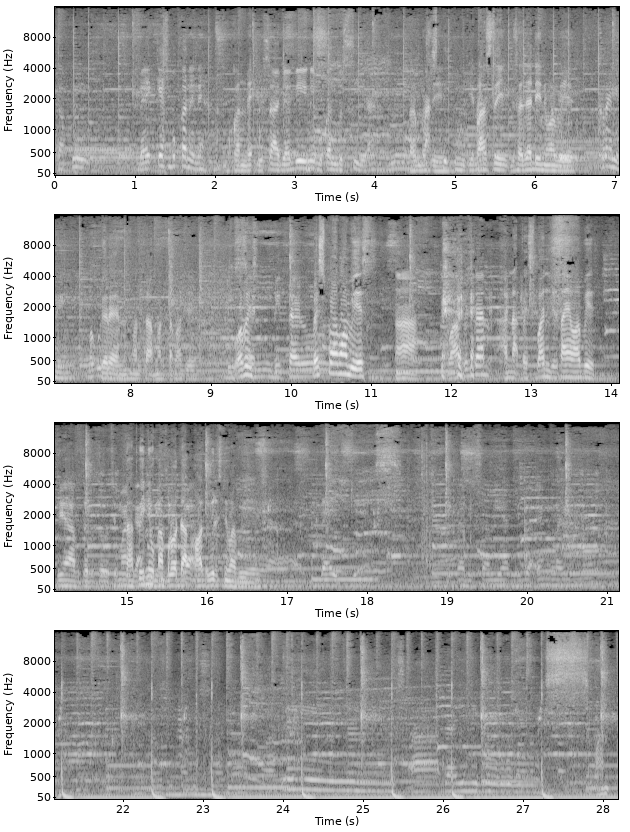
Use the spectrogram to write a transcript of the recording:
Tapi diecast bukan ini? Bukan dek. Bisa jadi ini bukan besi ya. Ini Bukan besi. plastik mungkin. ya. Plastik bisa jadi Bang Apis. Keren nih. Bagus. Keren, mantap, mantap aja. Desain, Wah, Bis. detail. Vespa mah bis. Nah, Apis kan anak Vespa ceritanya mah bis. Ya betul betul. Cuma Tapi ini bukan produk Hot Wheels nih mah bis. Ya, digest. Kita bisa lihat juga yang lainnya. Ada ini bro. Mantap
